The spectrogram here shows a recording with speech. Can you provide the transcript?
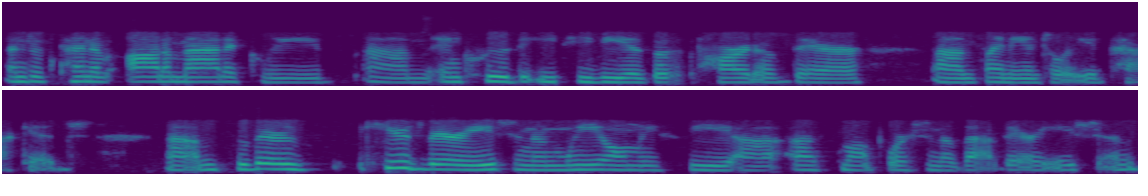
and just kind of automatically um, include the ETV as a part of their um, financial aid package. Um, so there's huge variation, and we only see a, small portion of that variation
